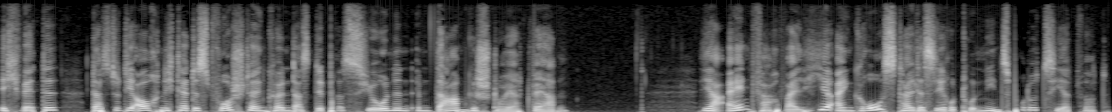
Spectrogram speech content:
Ich wette, dass du dir auch nicht hättest vorstellen können, dass Depressionen im Darm gesteuert werden. Ja, einfach, weil hier ein Großteil des Serotonins produziert wird.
